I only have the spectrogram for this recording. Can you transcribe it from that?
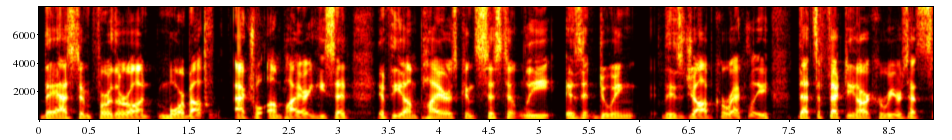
they asked him further on more about actual umpiring. He said, if the umpires consistently isn't doing his job correctly, that's affecting our careers. That's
